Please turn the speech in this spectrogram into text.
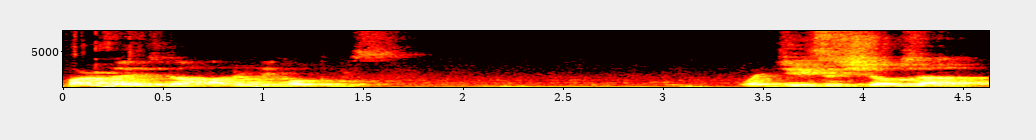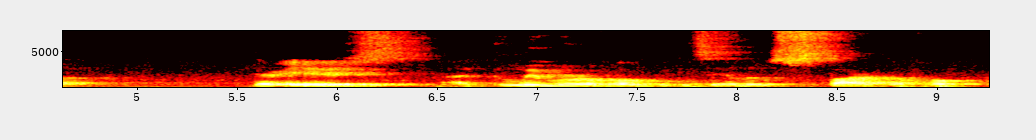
Martha is not utterly hopeless. When Jesus shows up, there is a glimmer of hope. You could say a little spark of hope,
